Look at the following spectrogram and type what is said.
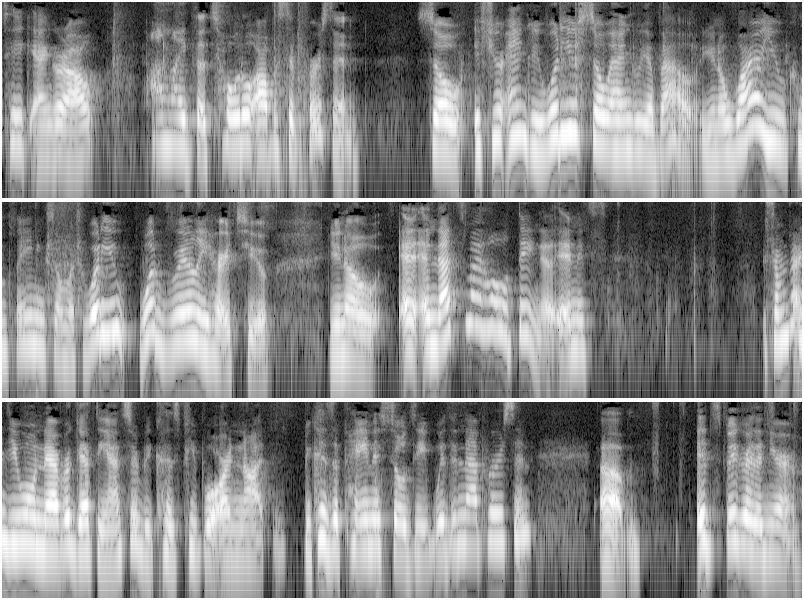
take anger out on like the total opposite person. So if you're angry, what are you so angry about? You know, why are you complaining so much? What do you what really hurts you? You know, and, and that's my whole thing. And it's sometimes you will never get the answer because people are not because the pain is so deep within that person. Um, it's bigger than your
